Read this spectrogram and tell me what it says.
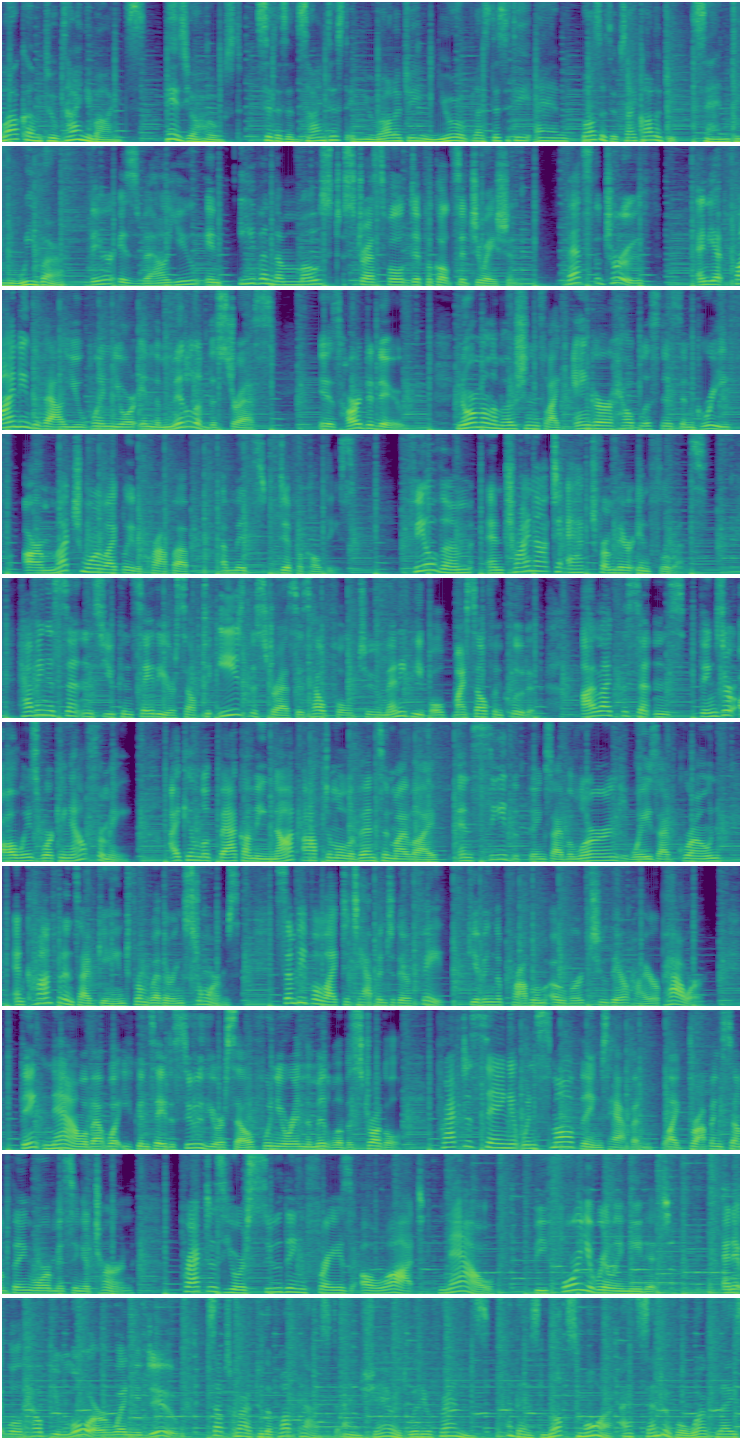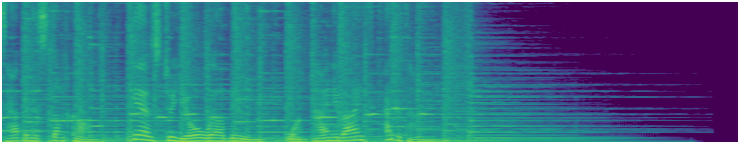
Welcome to Tiny Bites. Here's your host, citizen scientist in neurology, neuroplasticity, and positive psychology, Sandy Weaver. There is value in even the most stressful, difficult situation. That's the truth. And yet, finding the value when you're in the middle of the stress is hard to do. Normal emotions like anger, helplessness, and grief are much more likely to crop up amidst difficulties. Feel them and try not to act from their influence. Having a sentence you can say to yourself to ease the stress is helpful to many people, myself included. I like the sentence, things are always working out for me. I can look back on the not optimal events in my life and see the things I've learned, ways I've grown, and confidence I've gained from weathering storms. Some people like to tap into their faith, giving the problem over to their higher power. Think now about what you can say to soothe yourself when you're in the middle of a struggle. Practice saying it when small things happen, like dropping something or missing a turn. Practice your soothing phrase a lot now, before you really need it, and it will help you more when you do. Subscribe to the podcast and share it with your friends. And there's lots more at centerforworkplacehappiness.com. Here's to your well being, one tiny bite at a time.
